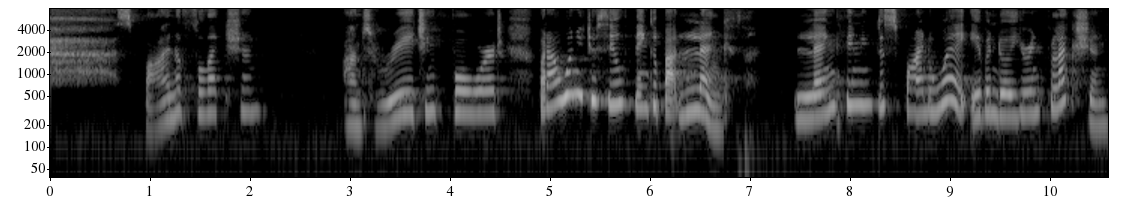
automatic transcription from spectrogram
spinal flexion arms reaching forward, but I want you to still think about length, lengthening the spine away even though you're in flexion.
